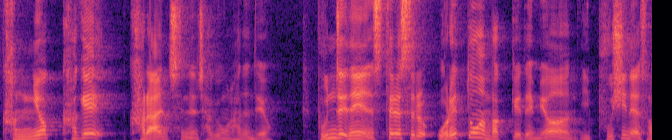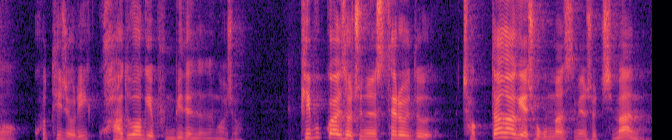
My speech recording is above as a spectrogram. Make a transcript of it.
강력하게 가라앉히는 작용을 하는데요. 문제는 스트레스를 오랫동안 받게 되면 이 부신에서 코티졸이 과도하게 분비된다는 거죠. 피부과에서 주는 스테로이드 적당하게 조금만 쓰면 좋지만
